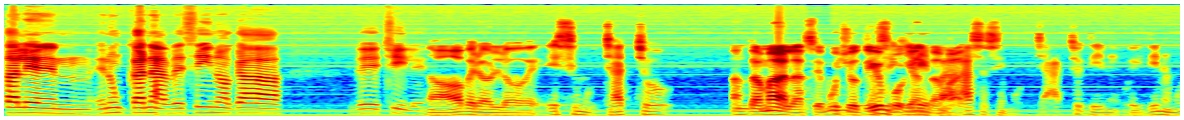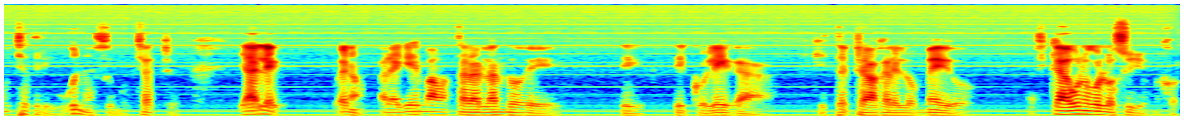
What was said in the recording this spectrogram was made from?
sale en, en un canal vecino acá de Chile. No, pero lo, ese muchacho. Anda mal, hace mucho no sé tiempo que anda mal. ese muchacho, tiene, güey, tiene mucha tribuna ese muchacho. Ya le, bueno, ¿para qué vamos a estar hablando de, de, de colega que está trabajar en los medios? Cada uno con lo suyo, mejor.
